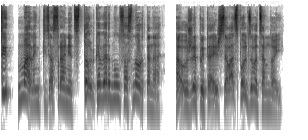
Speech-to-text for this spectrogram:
Ты, маленький засранец, только вернулся с Нортона, а уже пытаешься воспользоваться мной.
